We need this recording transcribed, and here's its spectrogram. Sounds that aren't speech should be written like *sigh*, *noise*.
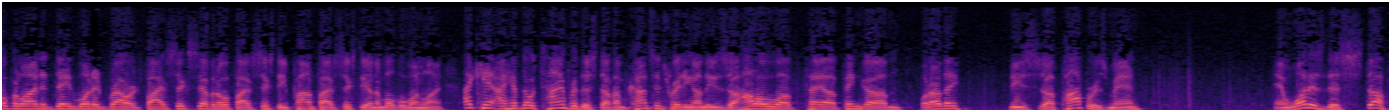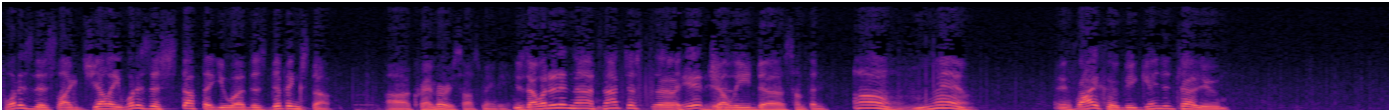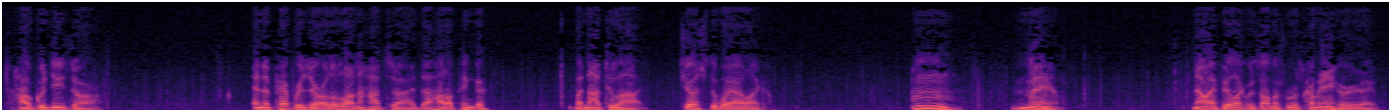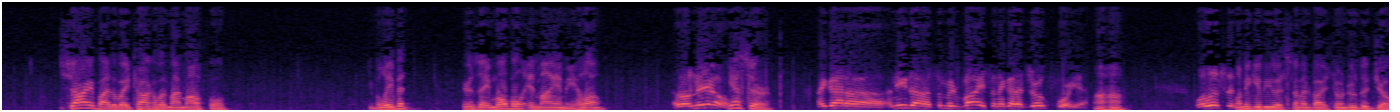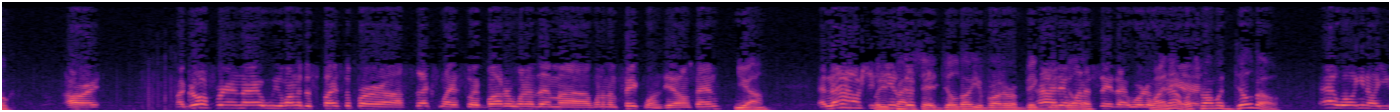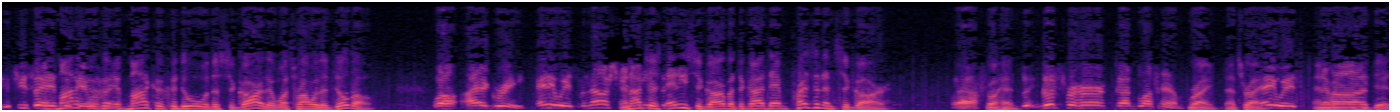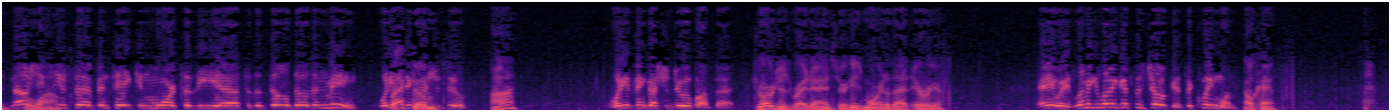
Open line in Dade 1 in Broward, 5670560, pound 560 on the mobile one line. I can't, I have no time for this stuff. I'm concentrating on these uh, hollow uh, pa- uh, ping, um, what are they? These uh, poppers, man. And what is this stuff? What is this, like, jelly? What is this stuff that you, uh, this dipping stuff? Uh, cranberry sauce, maybe. Is that what it is? No, it's not just, uh, it's it is- jellied uh, something. Oh, man. If I could begin to tell you how good these are. And the peppers are a little on the hot side, the jalapeno, but not too hot. Just the way I like them. Mmm, man. Now I feel like it was almost worth coming in here today. Sorry, by the way, talking with my mouth full. You believe it? Here's a mobile in Miami. Hello? Hello, Neil. Yes, sir. I got uh, I need uh, some advice, and I got a joke for you. Uh-huh. Well, listen. Let me give you some advice. Don't do the joke. All right. My girlfriend and I, we wanted to spice up our uh, sex life, so I bought her one of them, uh, one of them fake ones. You know what I'm saying? Yeah. And now she What are you trying to say? A dildo? You brought her a big, I didn't dildo? want to say that word Why not? the What's wrong with dildo? Ah, well, you know, you, if you say If it's Monica, okay could, if Monica could do it with a cigar, then what's wrong with a dildo? Well, I agree. Anyways, but now she And not just any cigar, but the goddamn president's cigar. Well, Go ahead. good good for her. God bless him. Right, that's right. Anyways, and evidently uh, he did now for a she while. seems to have been taking more to the uh, to the dildo than me. What do you think I should do? Huh? What do you think I should do about that? George is right to answer. He's more into that area. Anyways, let me let me get this joke. It's a clean one. Okay.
